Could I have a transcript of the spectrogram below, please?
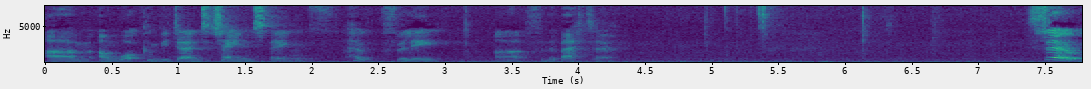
um, and what can be done to change things, hopefully uh, for the better. So,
